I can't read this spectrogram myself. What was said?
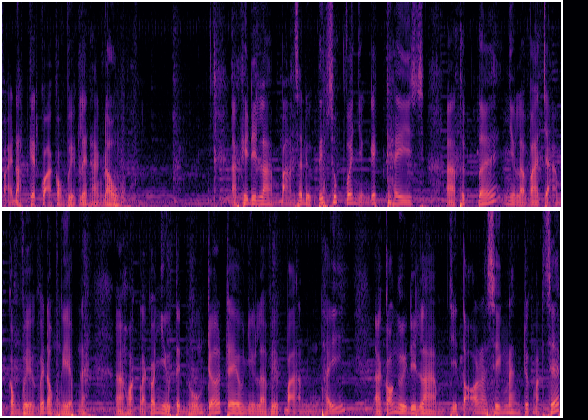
phải đặt kết quả công việc lên hàng đầu à, khi đi làm bạn sẽ được tiếp xúc với những cái case à, thực tế như là va chạm công việc với đồng nghiệp này à, hoặc là có nhiều tình huống trớ treo như là việc bạn thấy à, có người đi làm chỉ tỏ ra siêng năng trước mặt sếp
